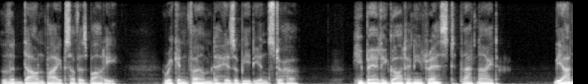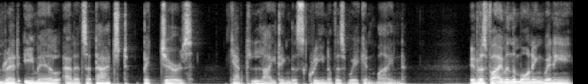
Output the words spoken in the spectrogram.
the downpipes of his body reconfirmed his obedience to her. He barely got any rest that night. The unread email and its attached pictures kept lighting the screen of his vacant mind. It was five in the morning when he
